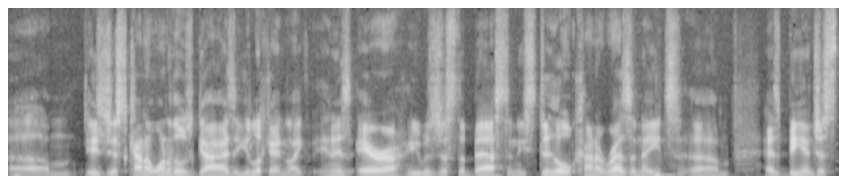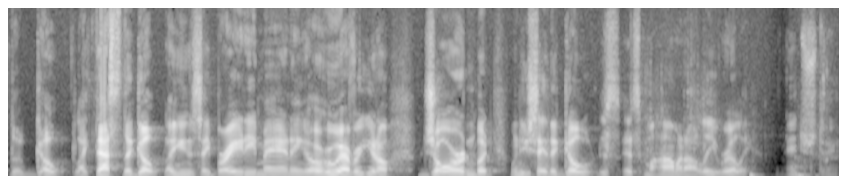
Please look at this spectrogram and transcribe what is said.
um, is just kind of one of those guys that you look at and like in his era, he was just the best, and he still kind of resonates um, as being just the goat. Like that's the goat. Like you can say Brady, Manning, or whoever you know, Jordan, but when you say the goat, it's, it's Muhammad Ali, really. Interesting.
